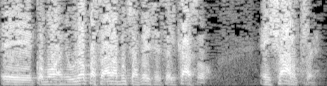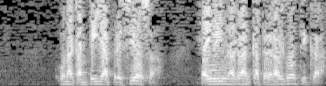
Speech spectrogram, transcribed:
eh, como en Europa se daba muchas veces el caso, en Chartres, una campilla preciosa, y ahí hay una gran catedral gótica,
